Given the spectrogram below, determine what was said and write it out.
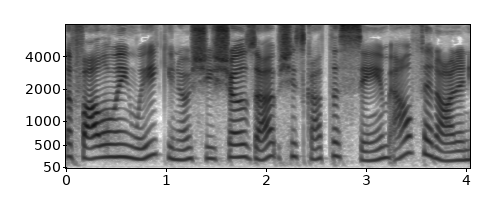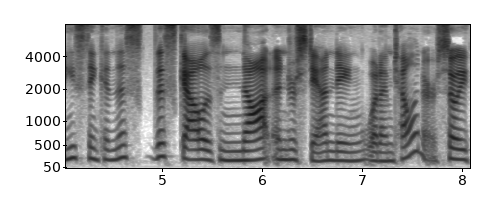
the following week, you know, she shows up, she's got the same outfit on and he's thinking this this gal is not understanding what I'm telling her. So he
